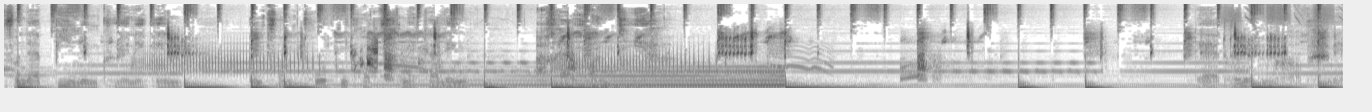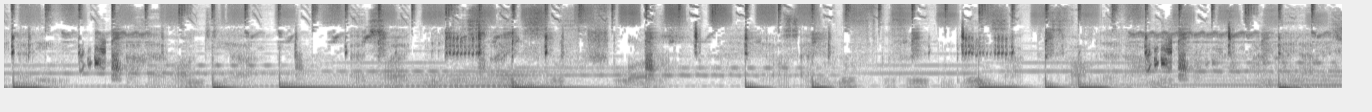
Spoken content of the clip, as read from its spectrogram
Von der Bienenkönigin und vom Totenkopfschmetterling Acherontia. Der Totenkopfschmetterling Acherontia erzeugt mittels eines Luftstromes, der aus einem luftgefüllten Blindsack des Vorderdarmes an einer als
